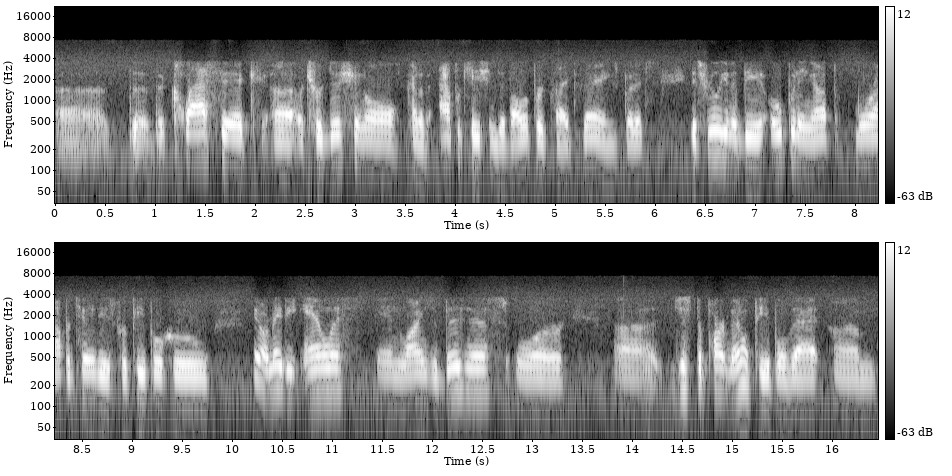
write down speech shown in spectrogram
uh, the, the classic uh, or traditional kind of application developer type things, but it's it's really going to be opening up more opportunities for people who, you know, maybe analysts in lines of business or uh, just departmental people that um,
